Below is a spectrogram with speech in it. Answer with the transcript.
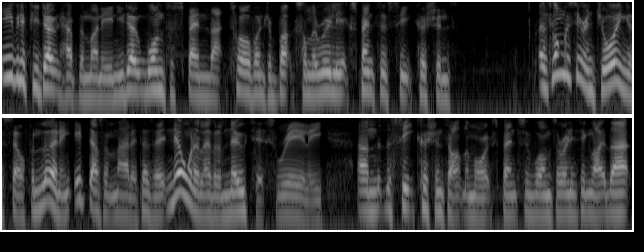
even if you don't have the money and you don't want to spend that 1200 bucks on the really expensive seat cushions, as long as you're enjoying yourself and learning, it doesn't matter, does it? No one will ever notice, really, um, that the seat cushions aren't the more expensive ones or anything like that.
